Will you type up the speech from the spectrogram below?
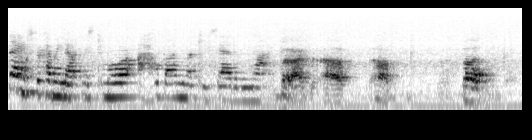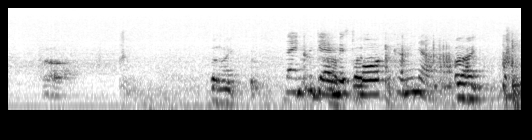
Thanks for coming up, Mr. Moore. I hope I'm lucky Saturday night. But I, uh, uh, but, uh, but I, Thanks again, Uh, Mr. but- Moore, for coming up. but I,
